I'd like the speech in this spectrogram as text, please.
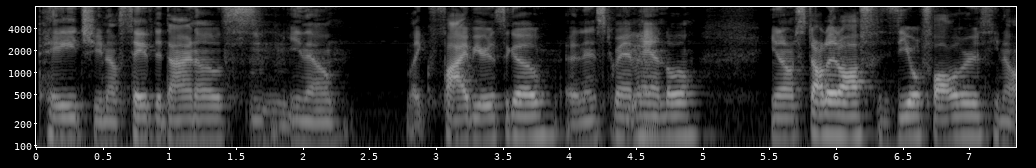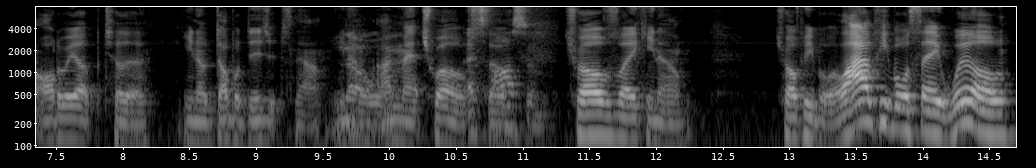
page. You know Save the Dinos. Mhm. You know like five years ago an Instagram Yeah. handle. You know started off zero followers. You know all the way up to you know double digits now. You No know way. I'm at twelve. That's so awesome. 12 like you know 12 people a lot of people will say will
